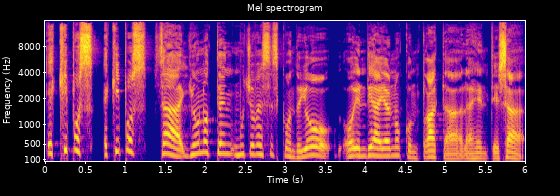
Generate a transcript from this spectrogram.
Equipos, equipos, o sea, yo no tengo, muchas veces cuando yo, hoy en día ya no contrata a la gente, o sea,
